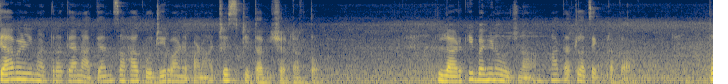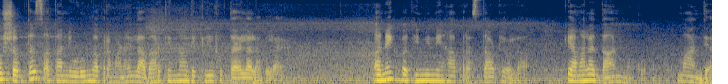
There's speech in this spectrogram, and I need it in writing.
त्यावेळी मात्र त्या नात्यांचा हा गोजीरवाणेपणा चेष्टीचा विषय ठरतो. लाडकी बहीण योजना हा त्यातलाच एक प्रकार. तो शब्दच आता निवडुंगाप्रमाणे लाभार्थींना देखील रुतायला लागला आहे अनेक भगिनींनी हा प्रस्ताव ठेवला की आम्हाला दान नको मान द्या.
